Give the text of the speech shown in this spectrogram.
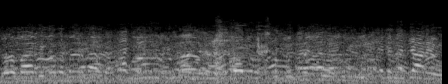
चलो बाहर निकलो बाहर जा रहे हो।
